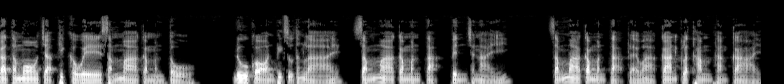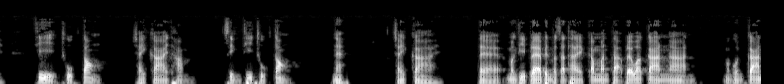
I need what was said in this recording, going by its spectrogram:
กาตโมจะพิกเวสัมมากัมมันโต ดูก่อนภิกษุทั้งหลาย สัมมากัมมันตะเป็นไน สัมมากัมมันตะแปลว่า การกระทำทางกาย ที่ถูกต้อง ใช้กายทำสิ่งที่ถูกต้องนะใช้กาย แต่บางทีแปลเป็นภาษาไทยกัมมันตะแปลว่าการงาน บางคนการ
